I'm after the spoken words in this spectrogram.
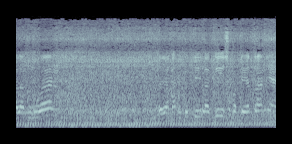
jalan duluan. Saya akan ikuti lagi seperti daya terangnya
